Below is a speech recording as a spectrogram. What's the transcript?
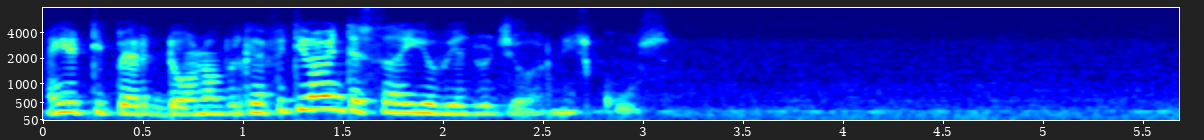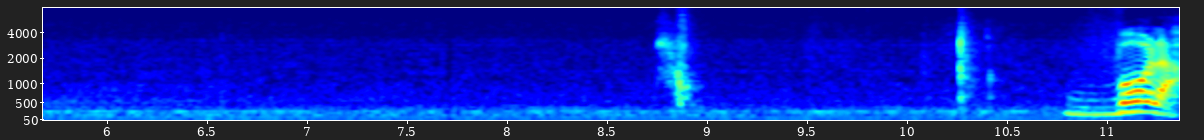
Ma io ti perdono perché effettivamente stata io via due giorni, scusa. Vola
